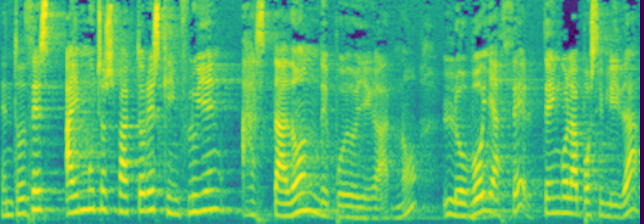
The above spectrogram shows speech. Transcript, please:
Entonces, hay muchos factores que influyen hasta dónde puedo llegar, ¿no? Lo voy a hacer, tengo la posibilidad,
